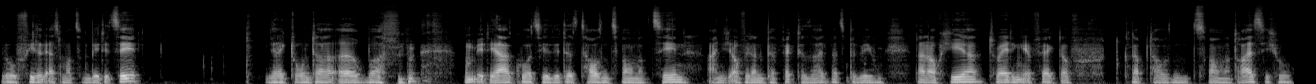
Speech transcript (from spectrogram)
So viel erstmal zum BTC direkt runter äh, rüber zum EDA-Kurs. Hier seht ihr es 1210. Eigentlich auch wieder eine perfekte Seitwärtsbewegung. Dann auch hier Trading-Effekt auf knapp 1230 hoch.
